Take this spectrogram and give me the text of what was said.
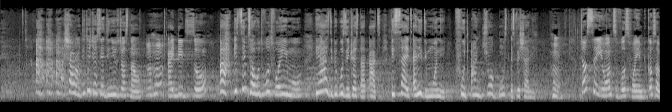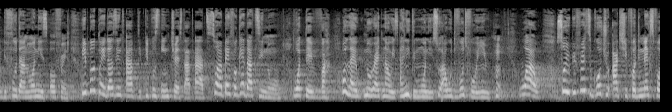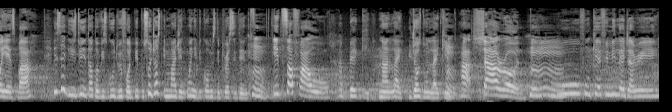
Ah, Sharon, did you just hear the news just now? Mm-hmm, I did so. Ah, it seems I would vote for him. Oh. He has the people's interest at heart. Besides, I need the money, food, and job, most especially. Hmm. Just say you want to vote for him because of the food and money he's offering. We both know he doesn't have the people's interest at heart. So I beg, forget that, you know. Whatever. All I know right now is I need the money, so I would vote for him. Hmm. Wow. So you prefer to go through hardship for the next four years, ba? He said he's doing it out of his goodwill for the people. So just imagine when he becomes the president. Hmm. It's suffer, oh. I beg you. Nah, lie. You just don't like him. Hmm. Ha, Sharon. Hmm. Ooh, Funke Fimi Lejare.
